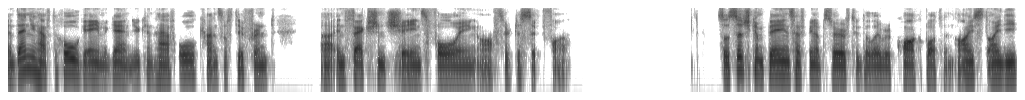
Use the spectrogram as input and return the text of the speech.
and then you have the whole game again. You can have all kinds of different uh, infection chains following after the zip file. So such campaigns have been observed to deliver Qakbot and IcedID,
